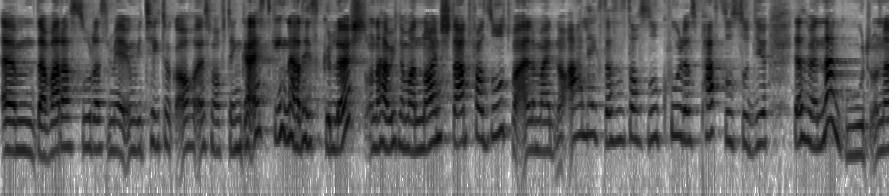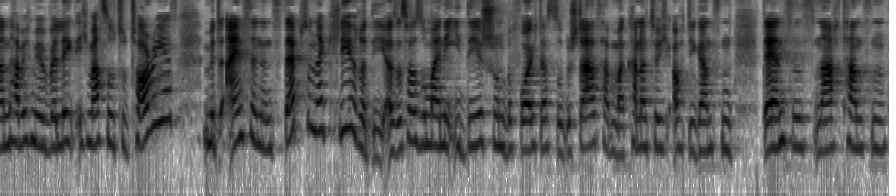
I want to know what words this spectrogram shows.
Ähm, da war das so, dass mir irgendwie TikTok auch erstmal auf den Geist ging, da hatte ich es gelöscht und dann habe ich nochmal einen neuen Start versucht, weil alle meinten, oh, Alex, das ist doch so cool, das passt so zu dir. Ich dachte mir, na gut. Und dann habe ich mir überlegt, ich mache so Tutorials mit einzelnen Steps und erkläre die. Also das war so meine Idee schon, bevor ich das so gestartet habe. Man kann natürlich auch die ganzen Dances nachtanzen,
